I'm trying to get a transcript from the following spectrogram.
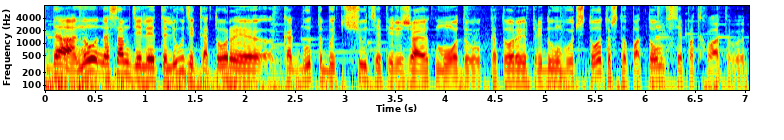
Да, ну на самом деле это люди, которые как будто бы чуть опережают моду, которые придумывают что-то, что потом все подхватывают.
